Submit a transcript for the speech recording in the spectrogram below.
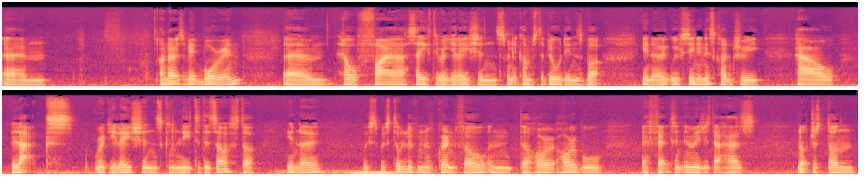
Um, I know it's a bit boring, um, health, fire, safety regulations when it comes to buildings. But you know, we've seen in this country how lax regulations can lead to disaster. You know, we're, we're still living with Grenfell and the hor- horrible effects and images that has not just on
